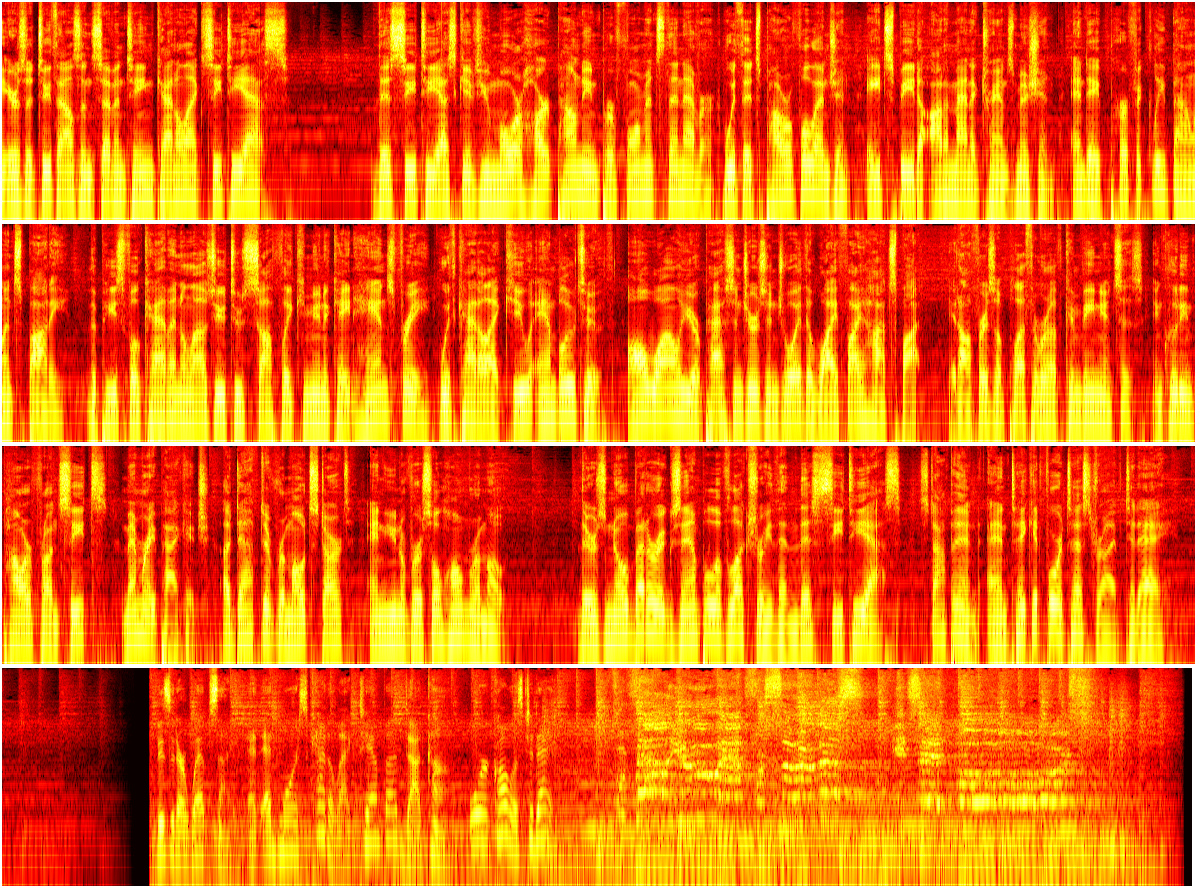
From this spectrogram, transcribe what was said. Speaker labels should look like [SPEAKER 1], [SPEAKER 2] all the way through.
[SPEAKER 1] Here's a 2017 Cadillac CTS. This CTS gives you more heart pounding performance than ever with its powerful engine, 8 speed automatic transmission, and a perfectly balanced body. The peaceful cabin allows you to softly communicate hands free with Cadillac CUE and Bluetooth, all while your passengers enjoy the Wi Fi hotspot. It offers a plethora of conveniences, including power front seats, memory package, adaptive remote start, and universal home remote. There's no better example of luxury than this CTS. Stop in and take it for a test drive today.
[SPEAKER 2] Visit our website at edmorsecadillactampa.com or call us today.
[SPEAKER 3] For value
